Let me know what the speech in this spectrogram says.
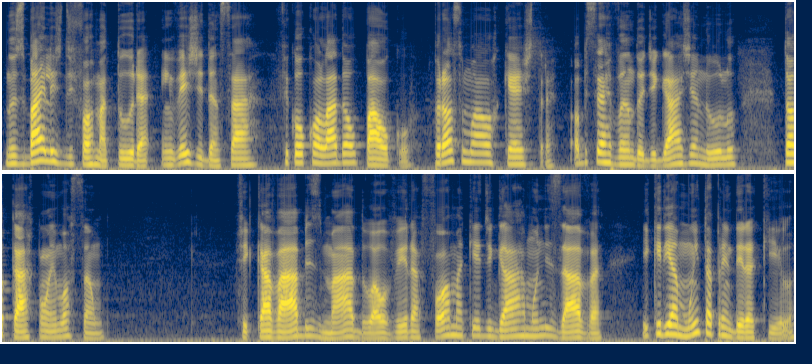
Nos bailes de formatura, em vez de dançar, ficou colado ao palco, próximo à orquestra, observando Edgar Gianulo tocar com emoção. Ficava abismado ao ver a forma que Edgar harmonizava e queria muito aprender aquilo,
